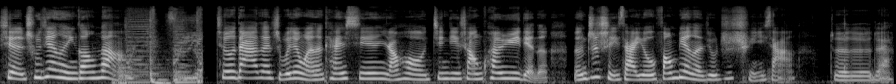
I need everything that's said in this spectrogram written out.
谢谢初见的荧光棒，就是大家在直播间玩的开心，然后经济上宽裕一点的，能支持一下有方便的就支持一下。对对对对对。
